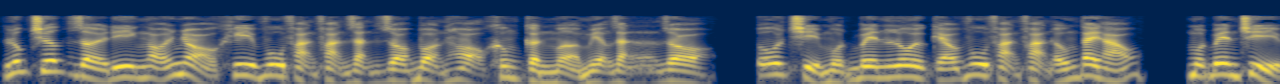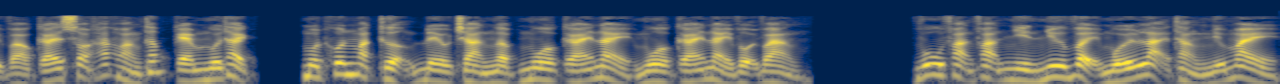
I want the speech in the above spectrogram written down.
lúc trước rời đi ngõ nhỏ khi vu phạn phạn dặn dò bọn họ không cần mở miệng dặn dò, ô chỉ một bên lôi kéo vu phản phản ống tay háo, một bên chỉ vào cái sọt hắc hoàng thấp kém muối thạch, một khuôn mặt thượng đều tràn ngập mua cái này mua cái này vội vàng. Vu phạn phạn nhìn như vậy muối lại thẳng như mày,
